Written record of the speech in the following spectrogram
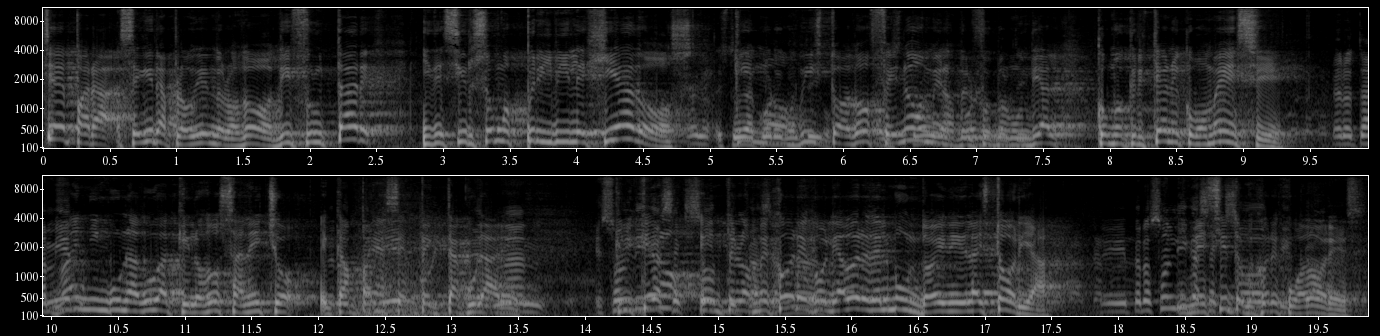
ya es para seguir aplaudiendo los dos, disfrutar y decir somos privilegiados. Bueno, estoy que de acuerdo hemos contigo. visto a dos Estoy de fenómenos del fútbol contigo. mundial como Cristiano y como Messi. Pero también. No hay ninguna duda que los dos han hecho eh, Pero campañas también, espectaculares. Hernán, son Cristiano ligas entre los mejores Hernán. goleadores del mundo eh, y de la historia. Sí, pero son ligas Messi entre los mejores jugadores.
